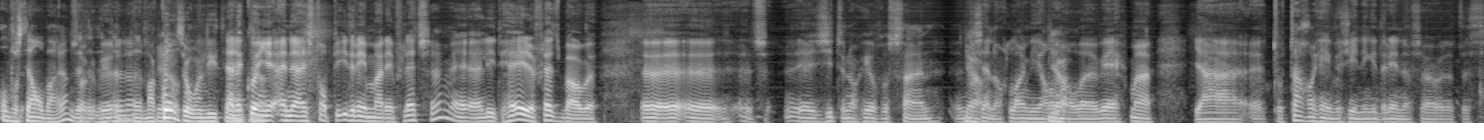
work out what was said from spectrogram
Onvoorstelbaar, hè? Zo dat, dat, dat, maar kon zo in die tijd. En, dan kon je, en hij stopte iedereen maar in flats. Hè? Hij liet hele flats bouwen. Uh, uh, je ziet er nog heel veel staan. Die ja. zijn nog lang niet allemaal ja. weg. Maar ja, totaal geen voorzieningen erin of zo. Dat is...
